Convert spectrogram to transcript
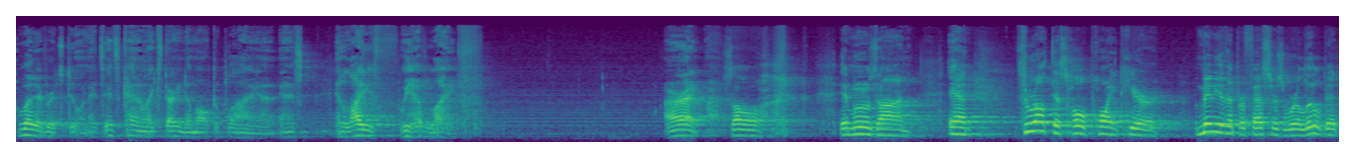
whatever it's doing. It's, it's kind of like starting to multiply. And, and it's, in life, we have life. All right, so it moves on. And throughout this whole point here, many of the professors were a little bit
